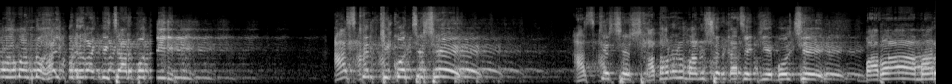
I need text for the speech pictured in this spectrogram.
মহামান্য হাইকোর্টের এক বিচারপতি আজকের কি করছে সে? আজকে সে সাধারণ মানুষের কাছে গিয়ে বলছে, বাবা, আমার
